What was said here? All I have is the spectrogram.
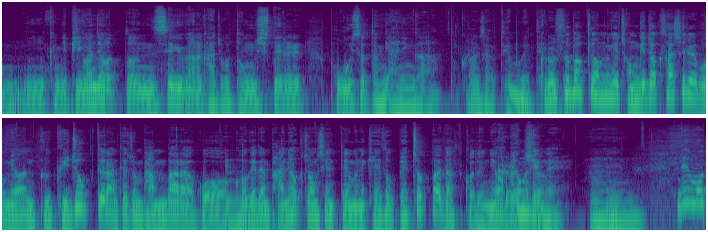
음, 이 굉장히 비관적 어떤 세계관을 가지고 동시대를 보고 있었던 게 아닌가 또 그런 생각도 해보게 됩니다. 그럴 수밖에 없는 게 정기적 사실을 보면 그 귀족들한테 좀 반발하고 거기에 대한 반역 정신 때문에 계속 배척받았거든요. 음. 그렇죠. 평생을. 음. 근데 뭐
